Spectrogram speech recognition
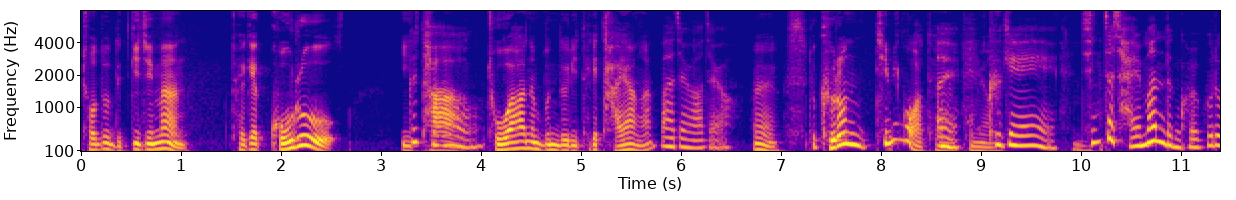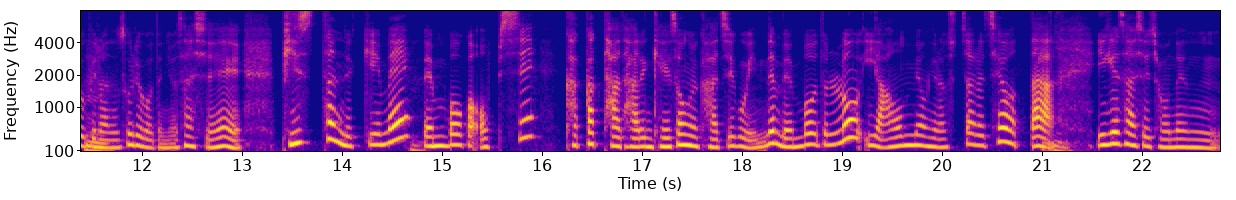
저도 느끼지만 되게 고루 이 다 좋아하는 분들이 되게 다양한 맞아요, 맞아요. 네, 또 그런 팀인 것 같아요. 네, 보면 그게 음. 진짜 잘 만든 걸그룹이라는 음. 소리거든요. 사실 비슷한 느낌의 음. 멤버가 없이 각각 다 다른 개성을 가지고 있는 멤버들로 이 아홉 명이란 숫자를 채웠다. 음. 이게 사실 저는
